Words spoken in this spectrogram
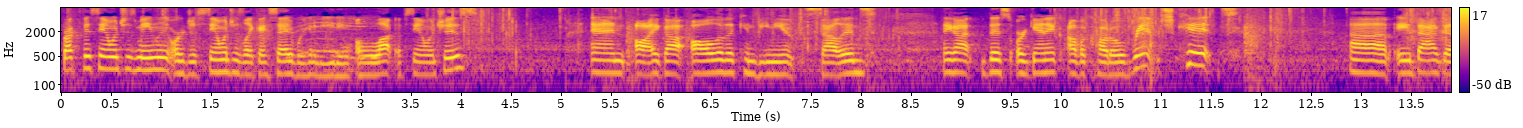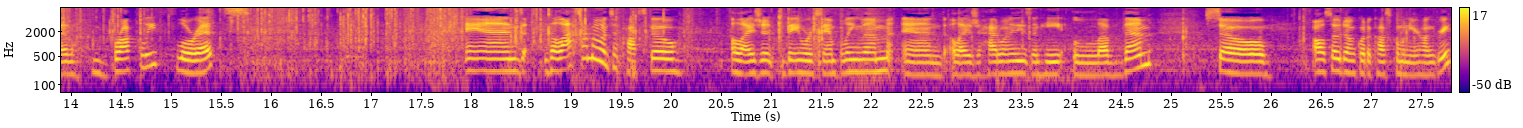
breakfast sandwiches mainly, or just sandwiches like I said. We're going to be eating a lot of sandwiches and I got all of the convenient salads. I got this organic avocado ranch kit, uh, a bag of broccoli florets, and the last time I went to Costco, Elijah, they were sampling them, and Elijah had one of these and he loved them. So, also don't go to Costco when you're hungry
